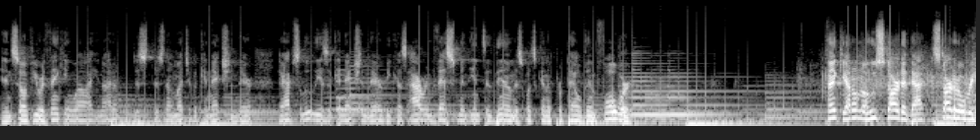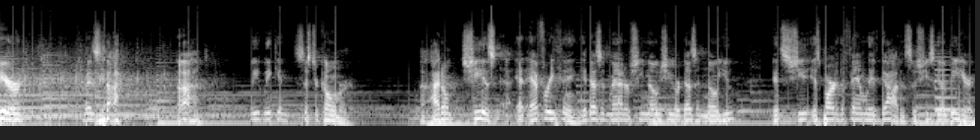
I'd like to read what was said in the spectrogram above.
And so if you were thinking, well, you know, I don't just there's not much of a connection there, there absolutely is a connection there because our investment into them is what's going to propel them forward. Thank you. I don't know who started that. Started over here. Uh, we, we can, Sister Comer. I don't, she is at everything. It doesn't matter if she knows you or doesn't know you. It's, she is part of the family of God, and so she's going to be here.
